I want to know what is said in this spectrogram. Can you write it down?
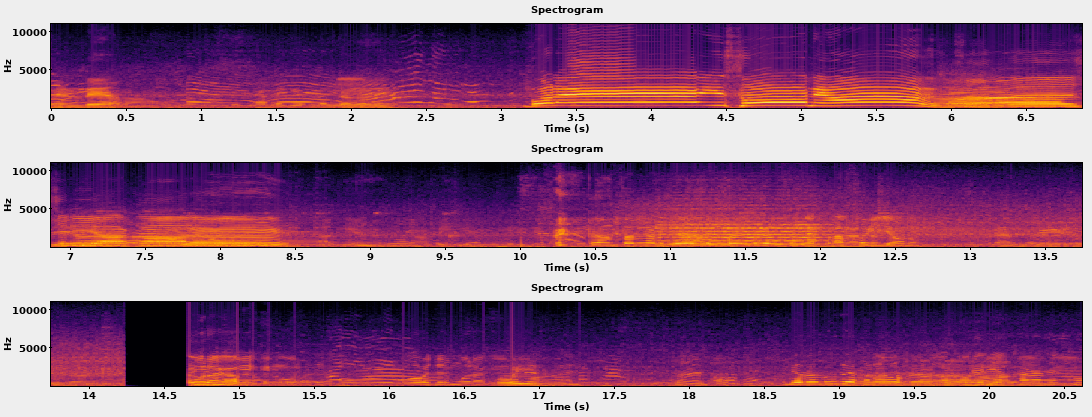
ਮਿਲਦੇ ਆ। ਚਲੋ ਜੀ। ਬੋਲੇ! ਸੋਨਿਆਲ। ਸਤਿ ਸ਼੍ਰੀ ਅਕਾਲ। ਟੈਂਸ਼ਨ ਲੜ ਕੇ ਥੱਲੇ ਪ੍ਰੈਸ ਹੋਈ ਆ ਹੁਣ। ਉਹ ਵਿੱਚ ਮੋਰਾ ਕੋਈ ਜਦੋਂ ਤੂੰ ਦੇਖਣਾ ਮੇਰੀ ਅੱਖਾਂ ਨਾਲ ਦੇਖੋ।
